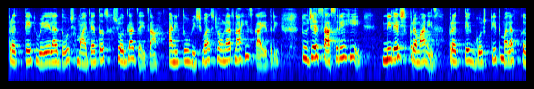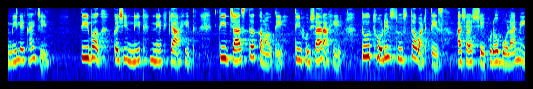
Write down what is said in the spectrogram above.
प्रत्येक वेळेला दोष माझ्यातच शोधला जायचा आणि तू विश्वास ठेवणार नाहीस गायत्री. तुझे सासरेही निलेशप्रमाणेच प्रत्येक गोष्टीत मला कमी लेखायचे. ती बघ कशी नीट नेटक्या आहेत. ती जास्त कमावते ती हुशार आहे. तू थोडी सुस्त वाटतेस अशा शेकडो बोलांनी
